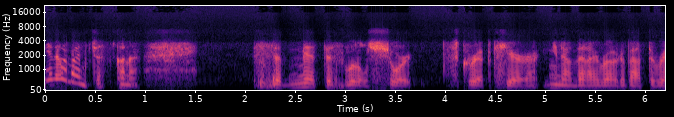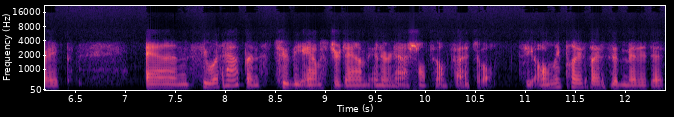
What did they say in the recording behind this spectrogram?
you know what, I'm just going to submit this little short script here, you know, that I wrote about the rape and see what happens to the Amsterdam International Film Festival. It's the only place I submitted it,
